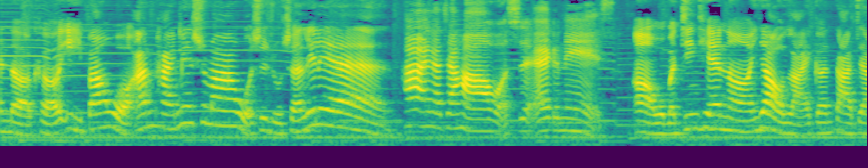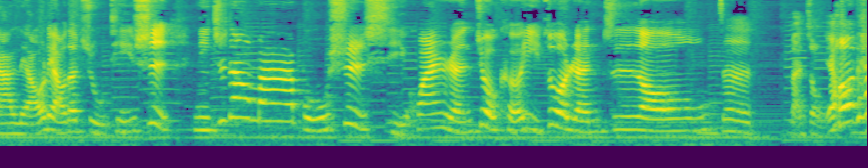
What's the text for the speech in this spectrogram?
天的可以帮我安排面试吗？我是主持人 Lilian。嗨，大家好，我是 Agnes。啊、嗯，我们今天呢要来跟大家聊聊的主题是，你知道吗？不是喜欢人就可以做人资哦，这蛮重要的。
